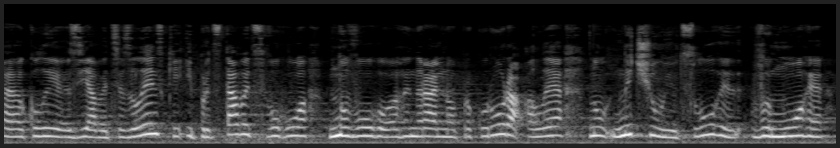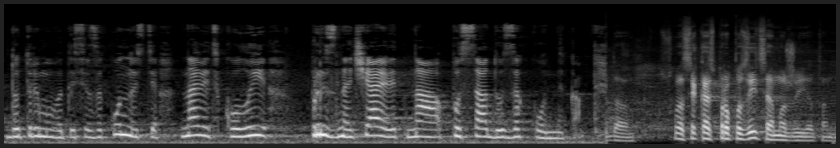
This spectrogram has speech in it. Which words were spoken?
е, Коли з'явиться Зеленський і представить свого нового генерального прокурора, але ну не чують слуги вимоги дотримуватися законності, навіть коли призначають на посаду законника. У вас якась пропозиція може є там?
